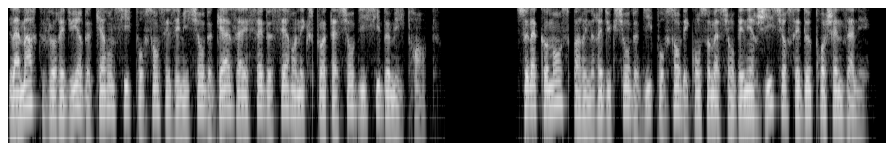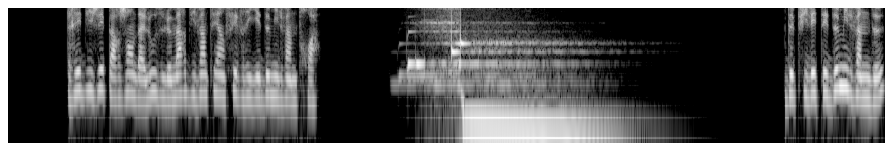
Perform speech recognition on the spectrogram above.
La marque veut réduire de 46% ses émissions de gaz à effet de serre en exploitation d'ici 2030. Cela commence par une réduction de 10% des consommations d'énergie sur ces deux prochaines années rédigé par Jean Dalouse le mardi 21 février 2023. Depuis l'été 2022,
